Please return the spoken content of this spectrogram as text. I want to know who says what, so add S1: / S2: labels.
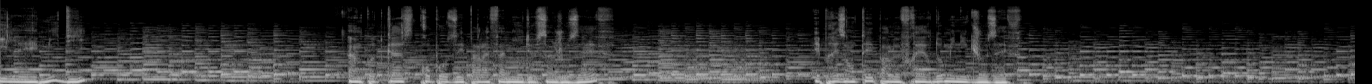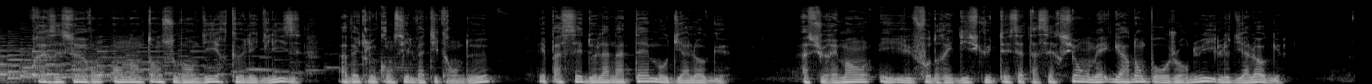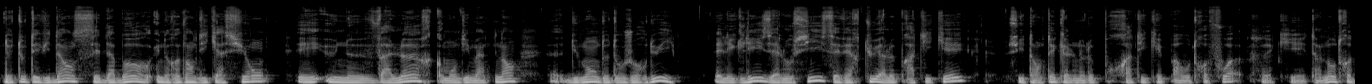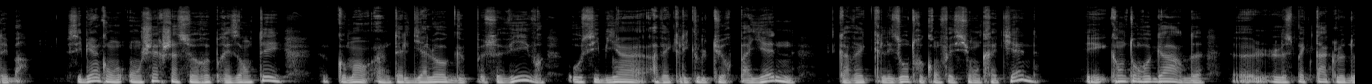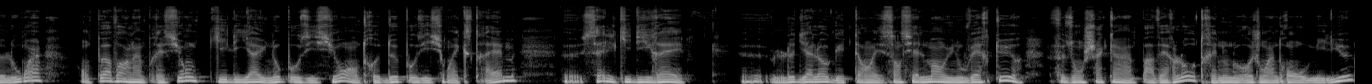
S1: Il est midi. Un podcast proposé par la famille de Saint-Joseph et présenté par le frère Dominique Joseph. Frères et sœurs, on, on entend souvent dire que l'Église, avec le Concile Vatican II, est passée de l'anathème au dialogue. Assurément, il faudrait discuter cette assertion, mais gardons pour aujourd'hui le dialogue. De toute évidence, c'est d'abord une revendication et une valeur, comme on dit maintenant, euh, du monde d'aujourd'hui. Et l'Église, elle aussi, s'évertue à le pratiquer, si tant est qu'elle ne le pratiquait pas autrefois, ce qui est un autre débat. Si bien qu'on cherche à se représenter comment un tel dialogue peut se vivre, aussi bien avec les cultures païennes qu'avec les autres confessions chrétiennes. Et quand on regarde euh, le spectacle de loin, on peut avoir l'impression qu'il y a une opposition entre deux positions extrêmes, euh, celle qui dirait euh, le dialogue étant essentiellement une ouverture, faisons chacun un pas vers l'autre et nous nous rejoindrons au milieu,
